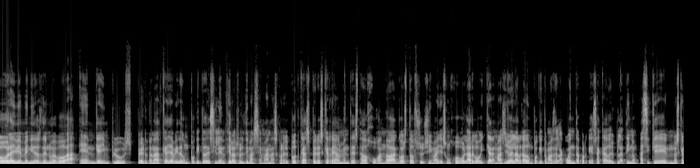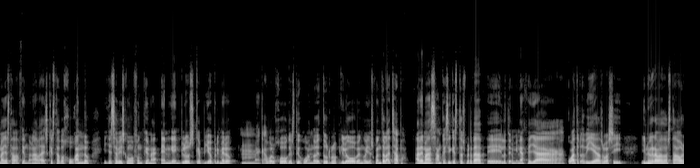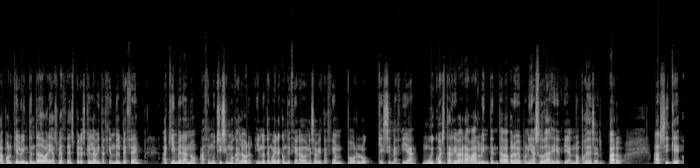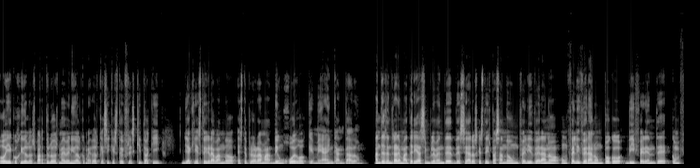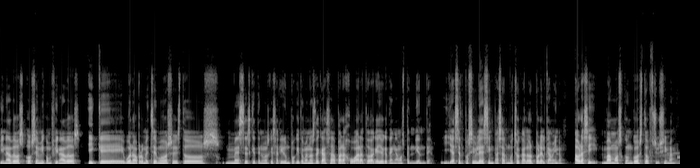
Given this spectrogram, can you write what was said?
Hola y bienvenidos de nuevo a Endgame Plus. Perdonad que haya habido un poquito de silencio las últimas semanas con el podcast, pero es que realmente he estado jugando a Ghost of Tsushima y es un juego largo y que además yo he alargado un poquito más de la cuenta porque he sacado el platino, así que no es que no haya estado haciendo nada, es que he estado jugando y ya sabéis cómo funciona Endgame Plus, que yo primero mm, me acabo el juego que estoy jugando de turno y luego vengo y os cuento la chapa. Además, aunque sí que esto es verdad, eh, lo terminé hace ya cuatro días o así, y no he grabado hasta ahora porque lo he intentado varias veces, pero es que en la habitación del PC, aquí en verano, hace muchísimo calor y no tengo aire acondicionado en esa habitación, por lo que se me hacía muy cuesta arriba grabar. Lo intentaba, pero me ponía a sudar y decía, no puede ser, paro. Así que hoy he cogido los bártulos, me he venido al comedor, que sí que estoy fresquito aquí, y aquí estoy grabando este programa de un juego que me ha encantado. Antes de entrar en materia, simplemente desearos que estéis pasando un feliz verano, un feliz verano un poco diferente, confinados o semi-confinados, y que, bueno, aprovechemos estos meses que tenemos que salir un poquito menos de casa para jugar a todo aquello que tengamos pendiente, y a ser posible sin pasar mucho calor por el camino. Ahora sí, vamos con Ghost of Tsushima.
